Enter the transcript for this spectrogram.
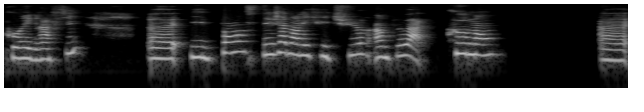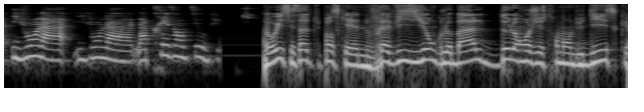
chorégraphie, euh, ils pensent déjà dans l'écriture un peu à comment euh, ils vont la, ils vont la, la présenter au public. Ah oui, c'est ça. Tu penses qu'il y a une vraie vision globale de l'enregistrement du disque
